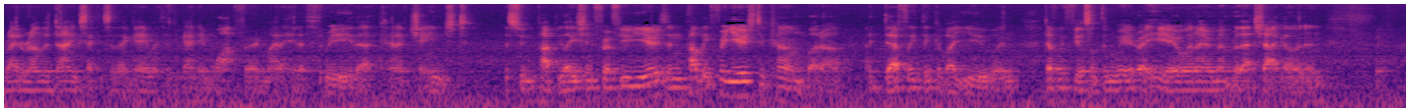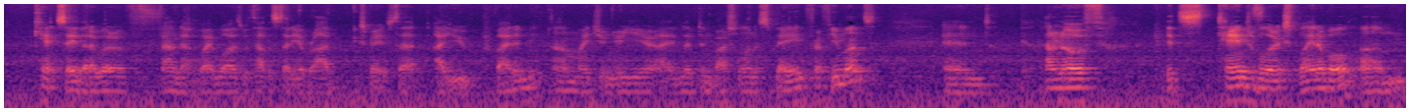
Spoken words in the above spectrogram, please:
right around the dying seconds of that game, I think a guy named Watford might have hit a three that kind of changed the student population for a few years and probably for years to come. But uh, I definitely think about you and definitely feel something weird right here when I remember that shot going in. Can't say that I would have found out who I was without the study abroad experience that IU provided me. Um, my junior year, I lived in Barcelona, Spain for a few months. And I don't know if it's tangible or explainable. Um,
